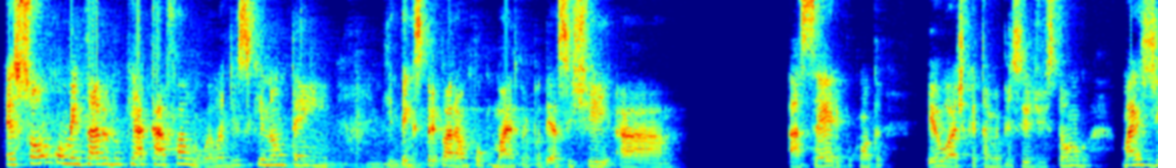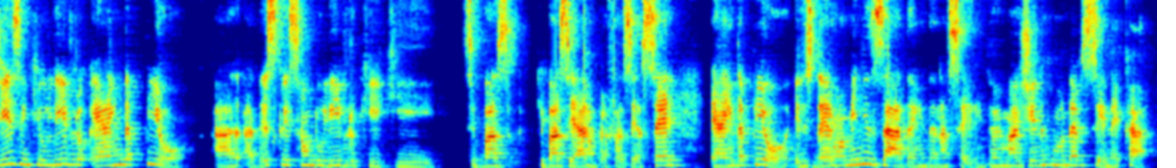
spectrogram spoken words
É só um comentário do que a Ká falou. Ela disse que não tem, que tem que se preparar um pouco mais para poder assistir a, a série, por conta. Eu acho que eu também preciso de estômago, mas dizem que o livro é ainda pior. A, a descrição do livro que, que se base, que basearam para fazer a série é ainda pior. Eles deram uma amenizada ainda na série. Então imagina como deve ser, né, Cá?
